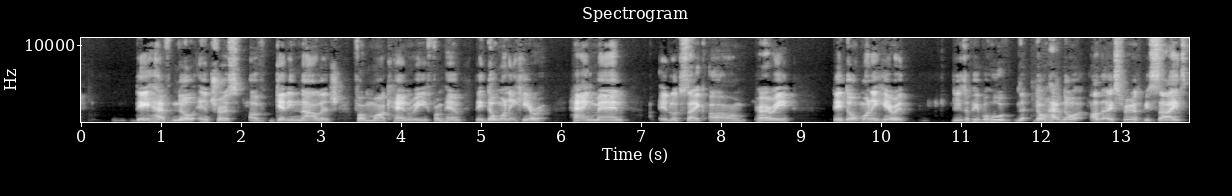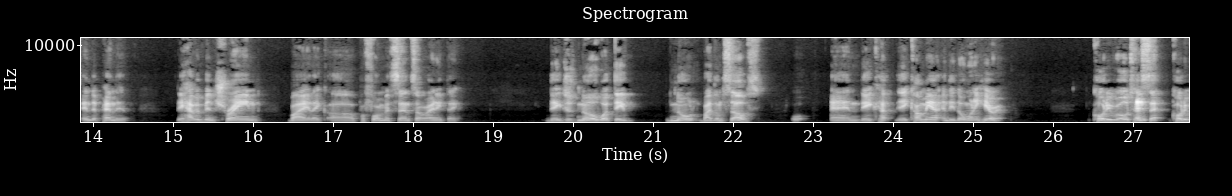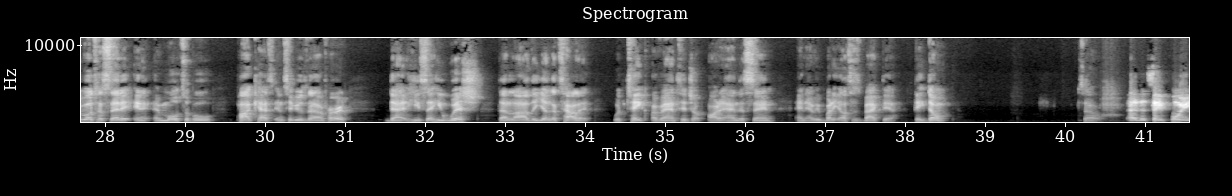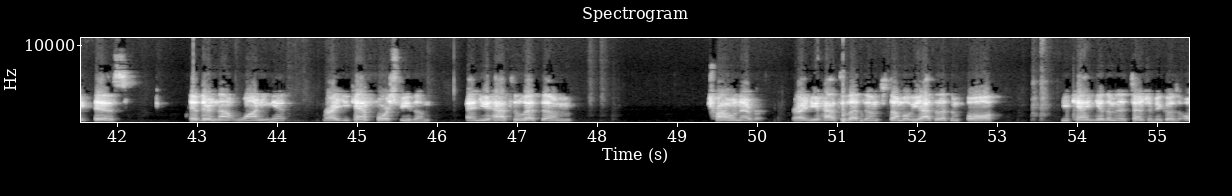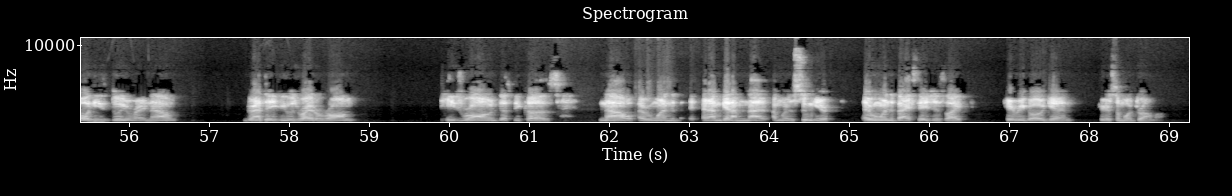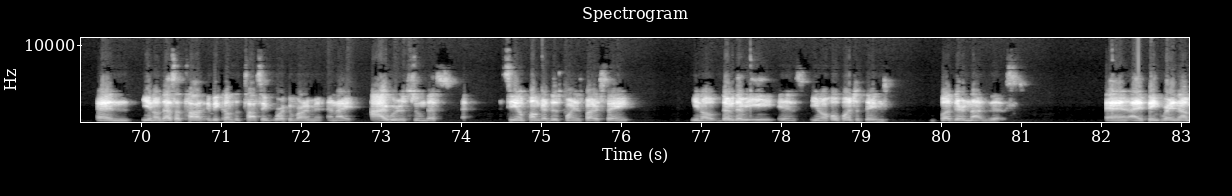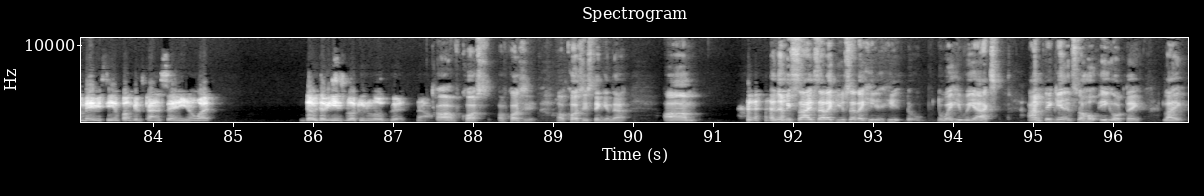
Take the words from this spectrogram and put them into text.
they have no interest of getting knowledge from Mark Henry from him. They don't want to hear it. Hangman, it looks like um Perry, they don't want to hear it. These are people who don't have no other experience besides independent. They haven't been trained by like a performance center or anything. They just know what they've known by themselves, and they they come here and they don't want to hear it. Cody Rhodes has said Cody Rhodes has said it in, in multiple podcast interviews that I've heard that he said he wished that a lot of the younger talent would take advantage of Arn Anderson and everybody else is back there. They don't. So at the same point is if they're not wanting it, right? You can't force feed them, and you have to let them trial and error, right? You have to let them stumble. You have to let them fall. You can't give them the attention because all he's doing right now, granted, if he was right or wrong, he's wrong just because now everyone, and I'm again, I'm not, I'm going to assume here, everyone in the backstage is like, here we go again. Here's some more drama. And you know that's a to- it becomes a toxic work environment. And i i would assume that's CM Punk at this point is probably saying you know WWE is you know a whole bunch of things but they're not this. And i think right now maybe CM Punk is kind of saying you know what WWE is looking a little good now Oh, of course, of course, he, of course, he's thinking that. Um, and then besides that, like you said, like he he the, way he reacts, I'm thinking it's the whole ego thing. Like,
